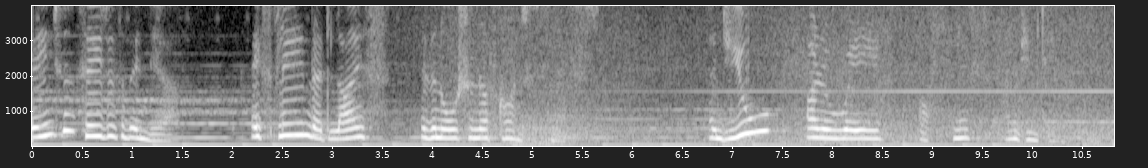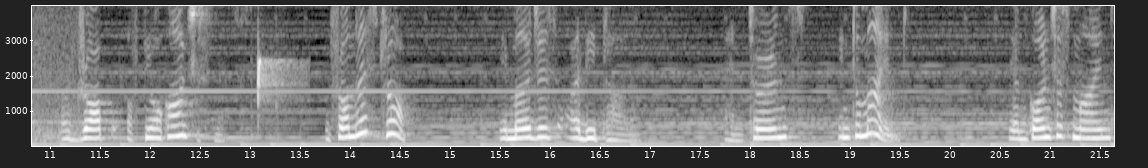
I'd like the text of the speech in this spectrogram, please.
ancient sages of India explain that life is an ocean of consciousness and you are a wave of bliss and beauty, a drop of pure consciousness. And from this drop emerges Adi Prana and turns into mind, the unconscious mind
